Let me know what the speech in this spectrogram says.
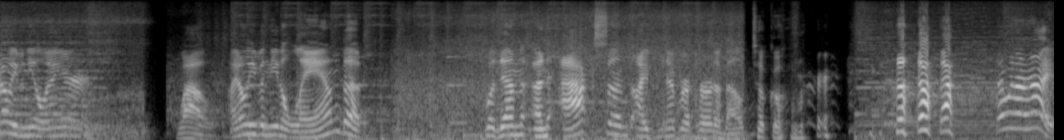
don't even need a land. Wow. I don't even need a land? but then an accent I've never heard about took over. that went alright.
